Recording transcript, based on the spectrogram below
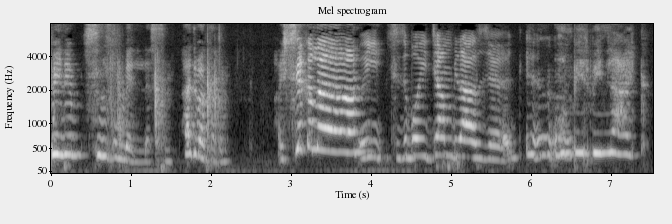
benim sınıfım belirlesin. Hadi bakalım. Hoşçakalın. Sizi boyayacağım birazcık. 11 bin like.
